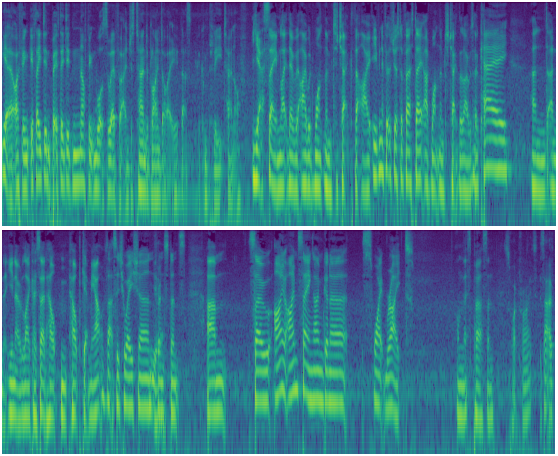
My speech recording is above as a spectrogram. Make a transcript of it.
yeah i think if they didn't but if they did nothing whatsoever and just turned a blind eye that's a complete turn off Yeah, same. Like they, I would want them to check that I, even if it was just a first date, I'd want them to check that I was okay, and and you know, like I said, help help get me out of that situation, for instance. Um, so I, I'm saying I'm gonna swipe right on this person. Swipe right. Is that a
